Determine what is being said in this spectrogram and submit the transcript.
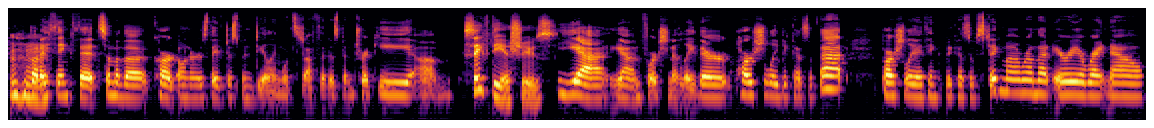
Mhm. but I think that some of the cart owners they've just been dealing with stuff that has been tricky. Um, Safety issues. yeah, yeah. Unfortunately, they're partially because of that. Partially, I think, because of stigma around that area right now.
